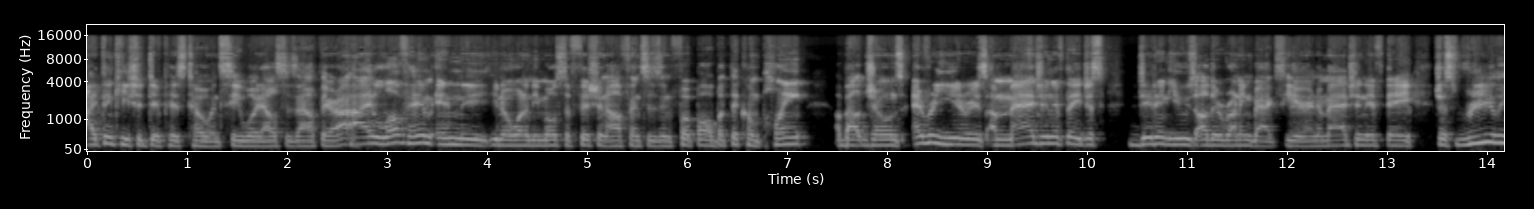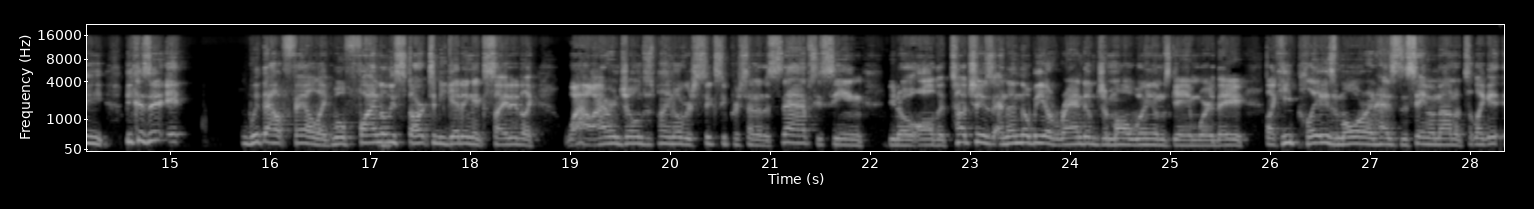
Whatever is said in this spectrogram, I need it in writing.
I think he should dip his toe and see what else is out there. I, I love him in the you know one of the most efficient offenses in football, but the complaint about Jones every year is imagine if they just didn't use other running backs here and imagine if they just really because it, it without fail, like we'll finally start to be getting excited. Like, wow, Aaron Jones is playing over 60% of the snaps. He's seeing, you know, all the touches. And then there'll be a random Jamaal Williams game where they like he plays more and has the same amount of t- like it,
